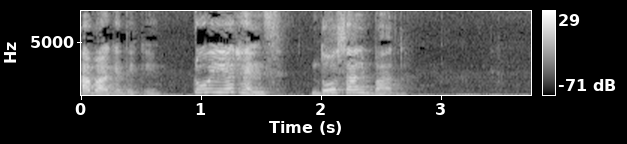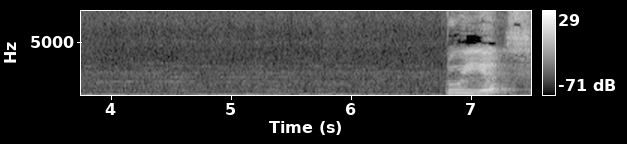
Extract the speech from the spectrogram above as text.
अब आगे देखिए टू ईयर हेंस दो साल बाद। टू ईयर्स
